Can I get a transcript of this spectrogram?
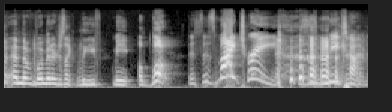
on? And the women are just like, leave me alone. This is my tree. This is me time.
